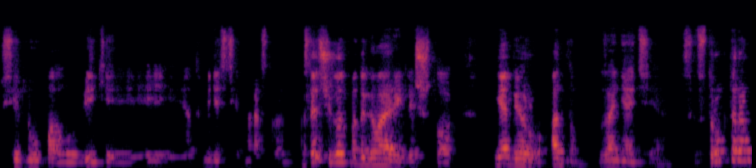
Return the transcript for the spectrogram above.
сильно упала у Вики, и это меня сильно расстроило. На следующий год мы договорились, что я беру одно занятие с инструктором,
